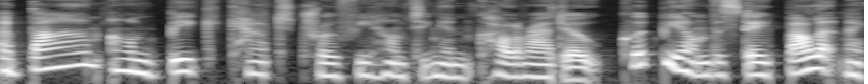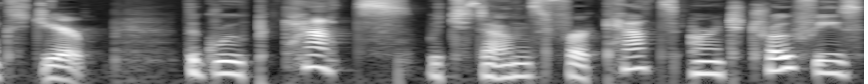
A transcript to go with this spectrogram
A ban on big cat trophy hunting in Colorado could be on the state ballot next year. The group CATS, which stands for Cats Aren't Trophies,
